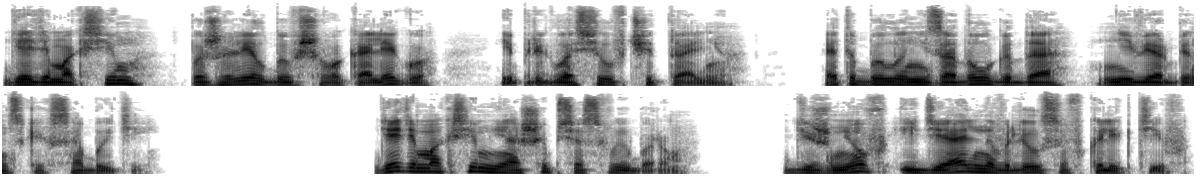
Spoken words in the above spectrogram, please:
Дядя Максим пожалел бывшего коллегу и пригласил в читальню. Это было незадолго до невербинских событий. Дядя Максим не ошибся с выбором. Дежнев идеально влился в коллектив.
